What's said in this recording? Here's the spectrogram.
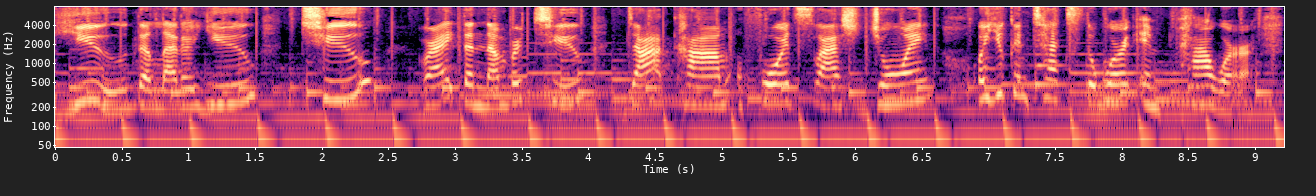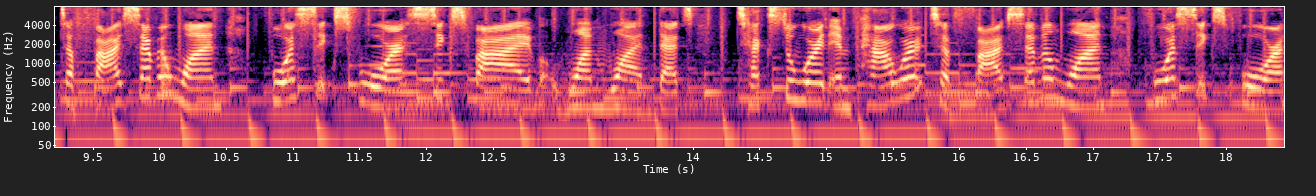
You, the letter U, 2 right? The number two dot com forward slash join, or you can text the word empower to 571 464 6511. That's text the word empower to 571 464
